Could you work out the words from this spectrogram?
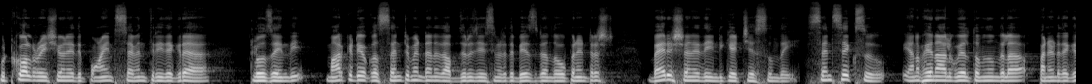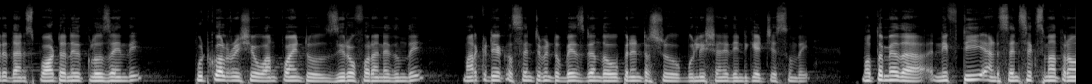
పుట్కాల్ రేషియో అనేది పాయింట్ సెవెన్ త్రీ దగ్గర క్లోజ్ అయింది. మార్కెట్ యొక్క సెంటిమెంట్ అనేది అబ్జర్వ్ చేసినట్లయితే based on the open interest bearish అనేది ఇండికేట్ చేస్తుంది. సెన్సెక్స్ ఎనభై నాలుగు వేల తొమ్మిది వందల పన్నెండు దగ్గర దాని స్పాట్ అనేది క్లోజ్ అయింది. Put call ratio one point zero four అనేది ఉంది. మార్కెట్ యొక్క sentiment based on the open interest bullish అనేది ఇండికేట్ చేస్తుంది. మొత్తం మీద నిఫ్టీ అండ్ సెన్సెక్స్ మాత్రం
